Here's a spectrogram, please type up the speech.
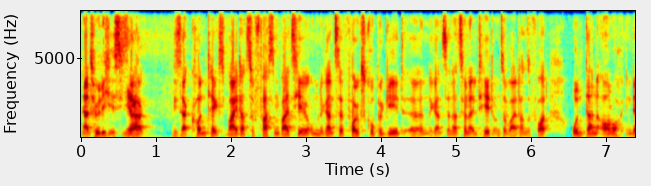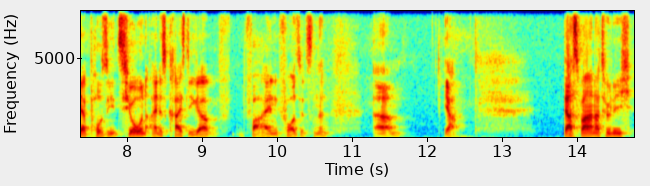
Natürlich ist dieser, Ja. Dieser Kontext weiterzufassen, weil es hier um eine ganze Volksgruppe geht, äh, eine ganze Nationalität und so weiter und so fort. Und dann auch noch in der Position eines Kreisliga-Verein-Vorsitzenden. Ähm, ja. Das war natürlich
